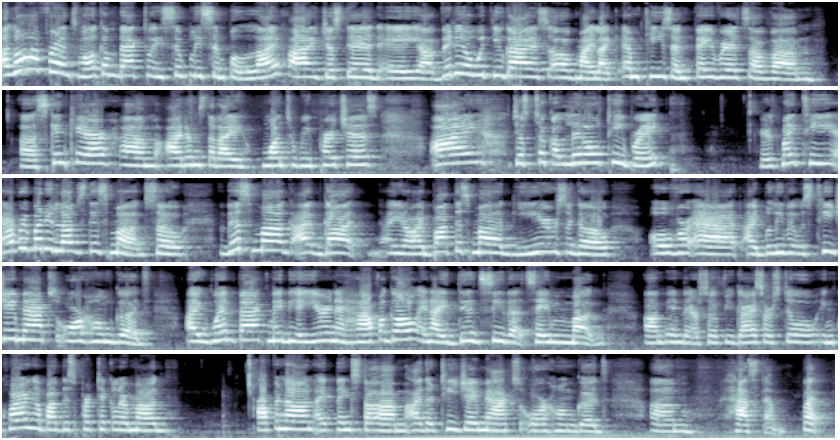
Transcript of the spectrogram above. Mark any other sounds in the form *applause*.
Aloha friends, welcome back to a Simply Simple Life. I just did a uh, video with you guys of my like empties and favorites of um, uh, skincare um, items that I want to repurchase. I just took a little tea break. Here's my tea. Everybody loves this mug. So this mug I've got, you know, I bought this mug years ago over at, I believe it was TJ Maxx or Home Goods. I went back maybe a year and a half ago and I did see that same mug um, in there. So if you guys are still inquiring about this particular mug, off and on, I think um, either TJ Maxx or Home Goods um, has them. But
